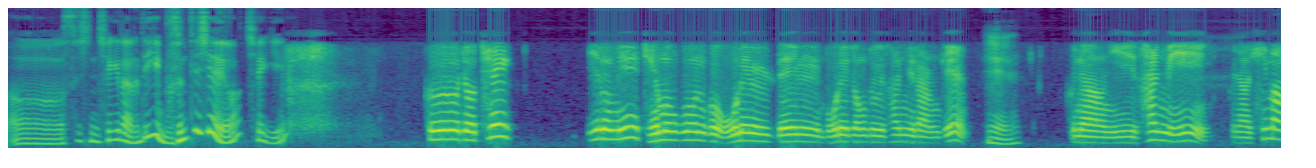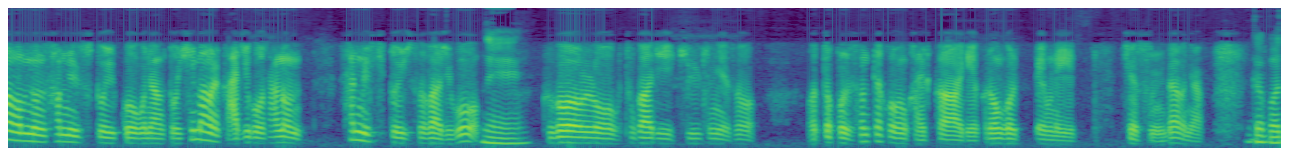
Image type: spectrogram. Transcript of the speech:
어, 쓰신 책이라는데 이게 무슨 뜻이에요? 책이? 그 저 책 이름이 제목은 그 오늘 내일 모레 정도의 삶이라는 게 예. 그냥 이 삶이 그냥 희망 없는 삶일 수도 있고 그냥 또 희망을 가지고 사는 삶일 수도 있어가지고 네. 그걸로 두 가지 길 중에서 어떤 걸 선택하고 갈까 이게 그런 것 때문에 지었습니다 그냥 그러니까 뭐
